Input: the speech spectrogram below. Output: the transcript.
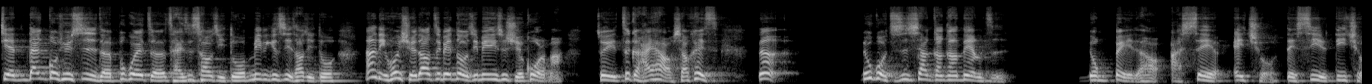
简单过去式的不规则才是超级多，命令式也超级多。那你会学到这边都已经命令式学过了嘛？所以这个还好，小 case。那如果只是像刚刚那样子用背的哈 a s a y h o d e c i d i c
